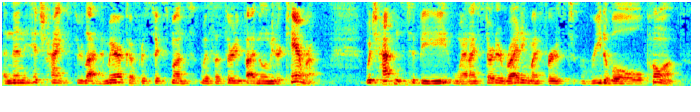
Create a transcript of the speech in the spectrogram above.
and then hitchhiked through Latin America for six months with a 35 millimeter camera, which happens to be when I started writing my first readable poems.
